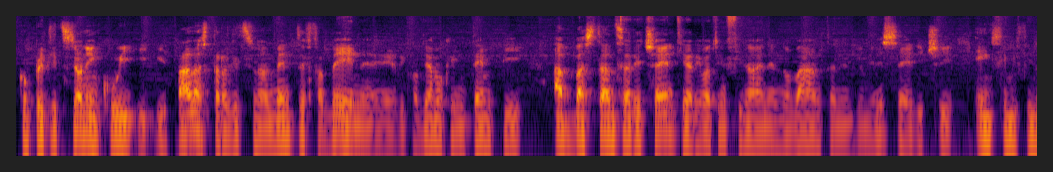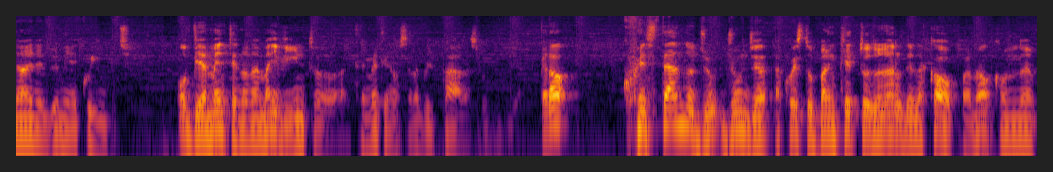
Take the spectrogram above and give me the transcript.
competizione in cui il Palace tradizionalmente fa bene. Ricordiamo che in tempi abbastanza recenti è arrivato in finale nel 90 nel 2016 e in semifinale nel 2015. Ovviamente non ha mai vinto, altrimenti non sarebbe il Palace, Però quest'anno giunge a questo banchetto d'onore della Coppa, no? con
